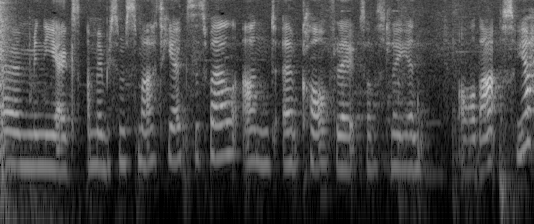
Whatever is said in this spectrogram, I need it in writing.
um, mini eggs and maybe some smarty eggs as well and um, cornflakes obviously and all that. So yeah.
